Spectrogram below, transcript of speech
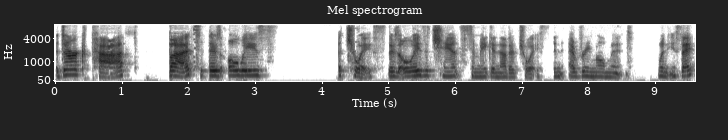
a dark path, but there's always a choice. There's always a chance to make another choice in every moment, wouldn't you say?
